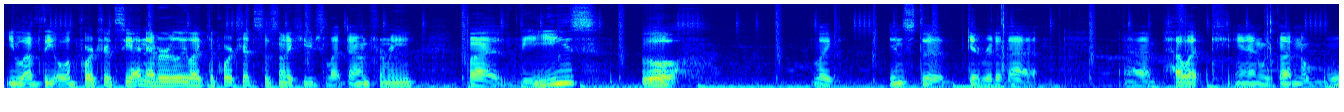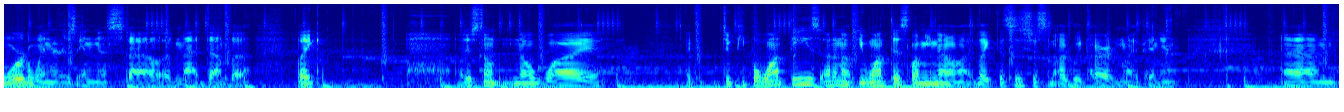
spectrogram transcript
You loved the old portraits? See, I never really liked the portraits, so it's not a huge letdown for me. But these? Ugh. Like, insta get rid of that. Uh, Pelech, and we've got an award winners in this style of Matt Dumba. Like, I just don't know why. Like, do people want these? I don't know. If you want this, let me know. Like, this is just an ugly card, in my opinion. Um,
